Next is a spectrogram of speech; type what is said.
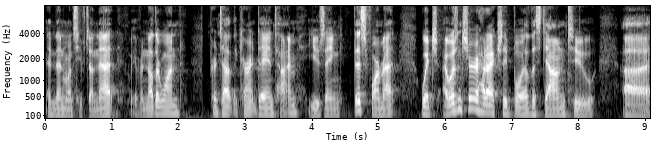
And then once you've done that, we have another one. Print out the current day and time using this format, which I wasn't sure how to actually boil this down to uh,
